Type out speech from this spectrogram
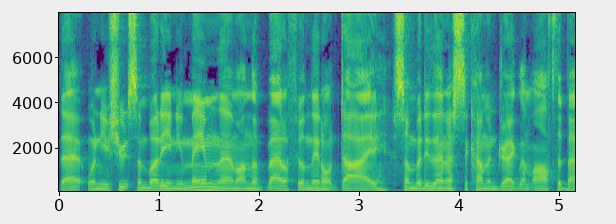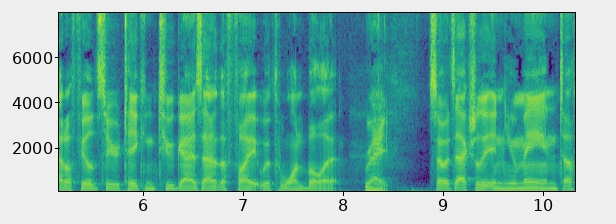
that when you shoot somebody and you maim them on the battlefield and they don't die, somebody then has to come and drag them off the battlefield. So you're taking two guys out of the fight with one bullet. right So it's actually inhumane to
